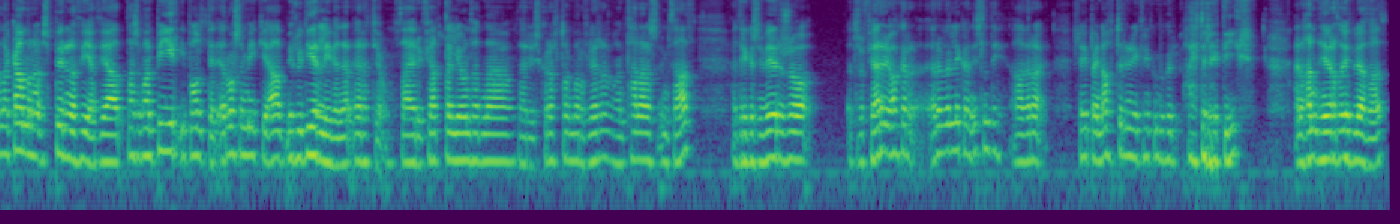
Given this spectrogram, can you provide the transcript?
alveg gaman að spyrja því að því að það sem hann býr í Boulder er rosa mikið af miklu dýralífi en er, er rétt hjá. Það eru fjallaljón þarna, það eru skröldormar og fleira og hann talar um það. Þetta er eitthvað sem við erum svo, þetta er svo fjarrri okkar örfurleika í Íslandi að vera hlaupa í náttúrunni í kringum ykkur hættuleg dýr. En hann hefur alltaf upplifað það.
